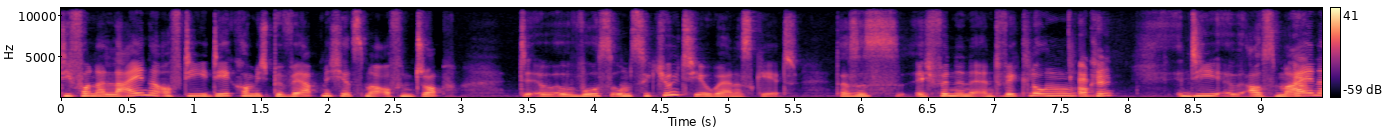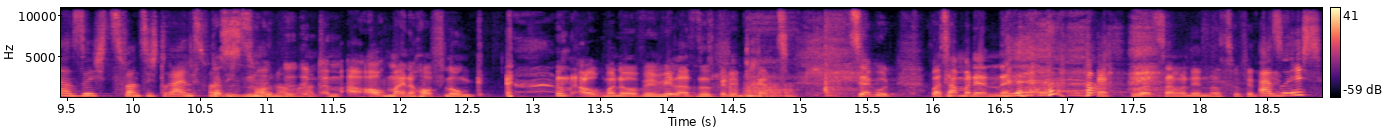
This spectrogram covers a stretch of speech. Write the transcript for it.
die von alleine auf die Idee kommen, ich bewerbe mich jetzt mal auf einen Job wo es um Security Awareness geht. Das ist, ich finde, eine Entwicklung, okay. Die aus meiner ja. Sicht 2023 zugenommen hat. Ähm, auch meine Hoffnung, auch meine Hoffnung. Wir lassen das bei den Trends. Sehr gut. Was haben wir denn, was haben wir denn noch zu so Also ich,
